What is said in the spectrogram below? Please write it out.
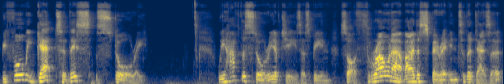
before we get to this story we have the story of Jesus being sort of thrown out by the Spirit into the desert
